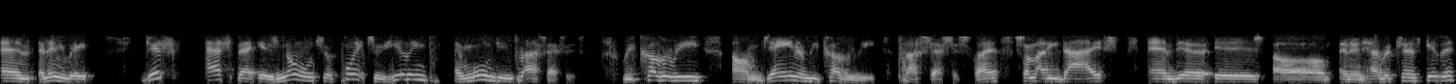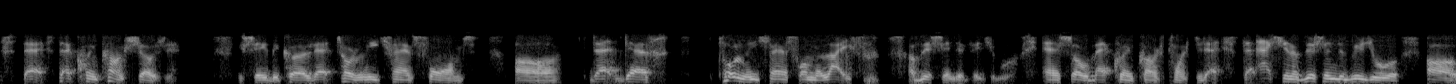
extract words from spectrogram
And at any rate, this aspect is known to point to healing and wounding processes recovery, um, gain and recovery processes, right? Somebody dies and there is um, an inheritance given, that, that quincunx shows it. You see, because that totally transforms uh, that death totally transform the life of this individual. And so that quincunx points to that. The action of this individual uh,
